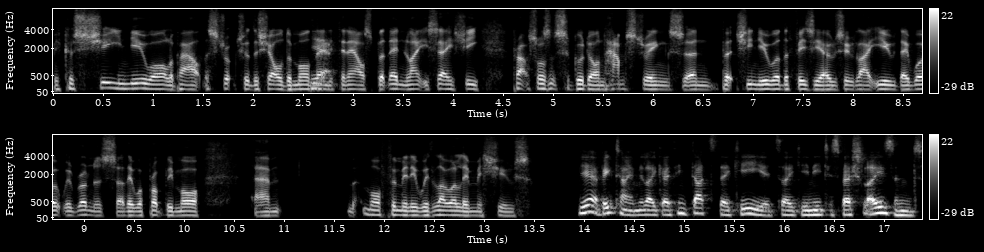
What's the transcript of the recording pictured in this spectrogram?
because she knew all about the structure of the shoulder more than yeah. anything else. But then, like you say, she perhaps wasn't so good on hamstrings, and but she knew other physios who, like you, they worked with runners, so they were probably more um, more familiar with lower limb issues. Yeah, big time. Like I think that's the key. It's like you need to specialize and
